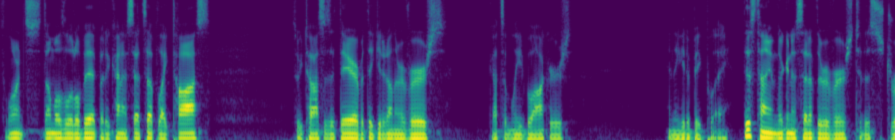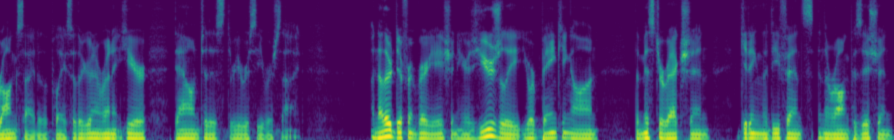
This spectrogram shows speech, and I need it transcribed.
So Lawrence stumbles a little bit, but it kind of sets up like toss. So he tosses it there, but they get it on the reverse. Got some lead blockers, and they get a big play. This time they're going to set up the reverse to the strong side of the play. So they're going to run it here down to this three receiver side. Another different variation here is usually you're banking on the misdirection, getting the defense in the wrong position,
